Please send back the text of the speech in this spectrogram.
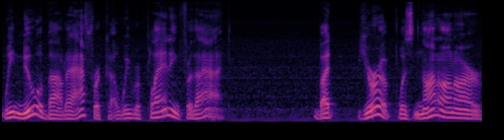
We knew about Africa, we were planning for that. But Europe was not on our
